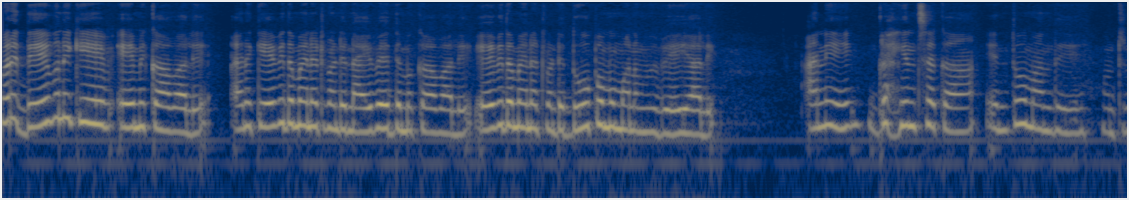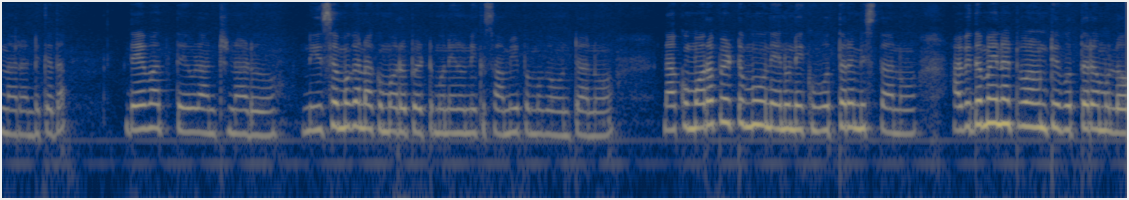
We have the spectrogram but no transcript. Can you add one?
మరి దేవునికి ఏ ఏమి కావాలి? ఆయనకి ఏ విధమైనటువంటి నైవేద్యము కావాలి? ఏ విధమైనటువంటి ధూపము మనం వేయాలి? అని గ్రహించక ఎంతోమంది ఉంటున్నారండి కదా. దేవత దేవుడు అంటున్నాడు నీసముగా నాకు మొరపెట్టుము నేను నీకు సమీపముగా ఉంటాను. నాకు మొరపెట్టుము నేను నీకు ఉత్తరం ఇస్తాను. ఆ విధమైనటువంటి ఉత్తరములో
